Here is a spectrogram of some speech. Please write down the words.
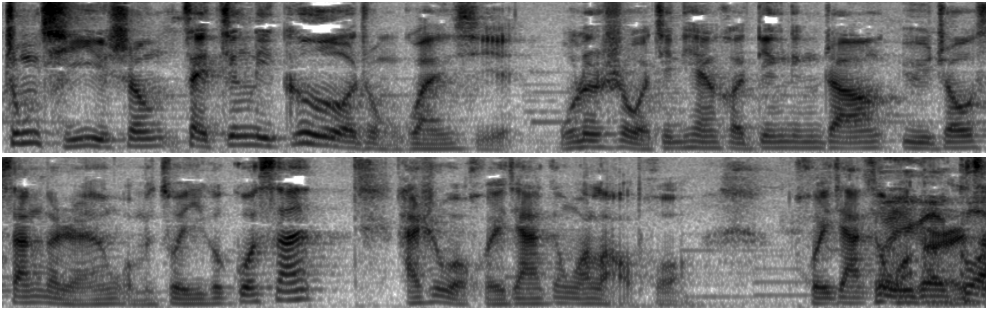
终其一生在经历各种关系，无论是我今天和丁丁张玉州三个人，我们做一个过三，还是我回家跟我老婆，回家跟我儿子，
